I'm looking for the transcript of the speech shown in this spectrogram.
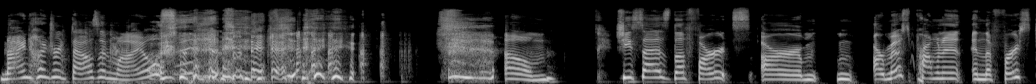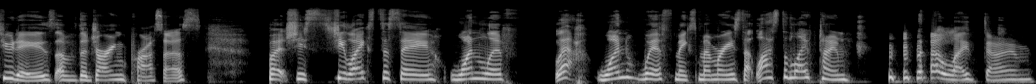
900,000 miles. um she says the farts are are most prominent in the first 2 days of the jarring process. But she she likes to say one whiff bleh, one whiff makes memories that last a lifetime. a lifetime.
